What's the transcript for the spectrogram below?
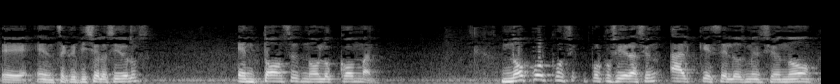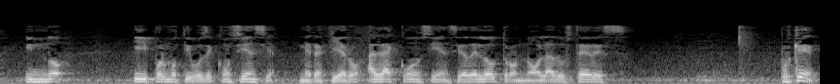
eh, en sacrificio de los ídolos, entonces no lo coman. No por, por consideración al que se los mencionó y no y por motivos de conciencia. Me refiero a la conciencia del otro, no la de ustedes. ¿Por qué?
